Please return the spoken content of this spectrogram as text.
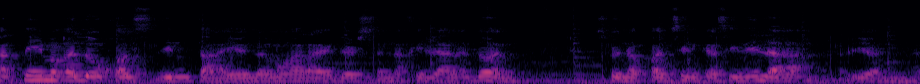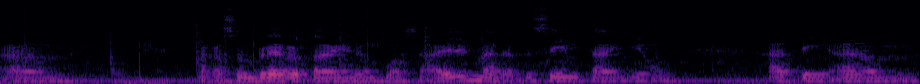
At may mga locals din tayo na mga riders na nakilala doon. So napansin kasi nila, ayun, um, nakasombrero tayo ng boss Ironman at the same time yung ating um,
